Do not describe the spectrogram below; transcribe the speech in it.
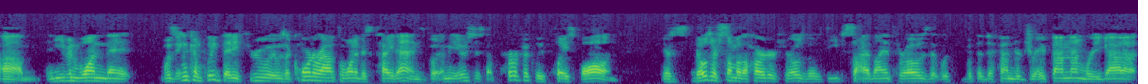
um, and even one that was incomplete that he threw. It was a corner out to one of his tight ends, but I mean, it was just a perfectly placed ball. And those are some of the harder throws, those deep sideline throws that with, with the defender draped on them where you gotta,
